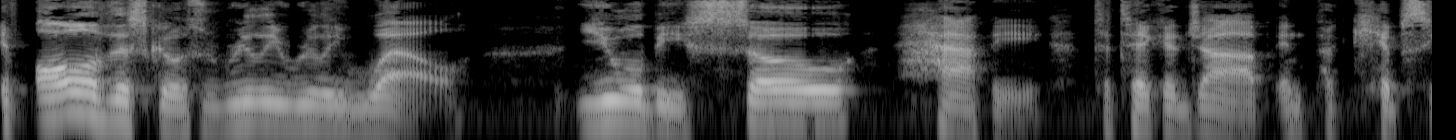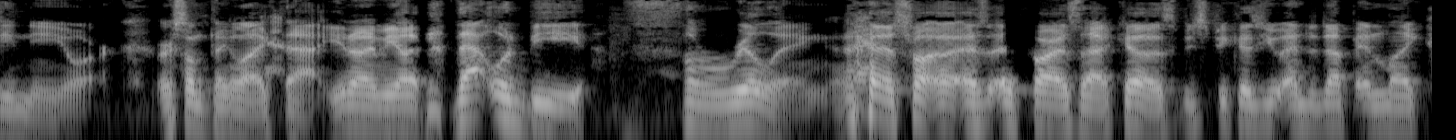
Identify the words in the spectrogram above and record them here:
if all of this goes really, really well, you will be so happy to take a job in Poughkeepsie, New York, or something like that. You know what I mean? Like that would be thrilling Yeah. as far as, as far as that goes, just because you ended up in like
